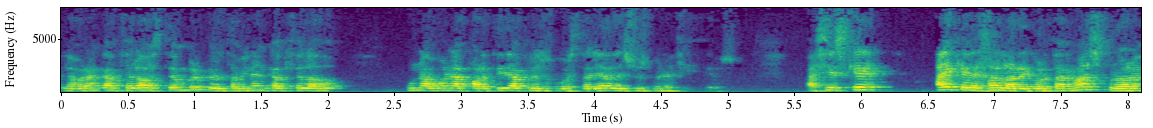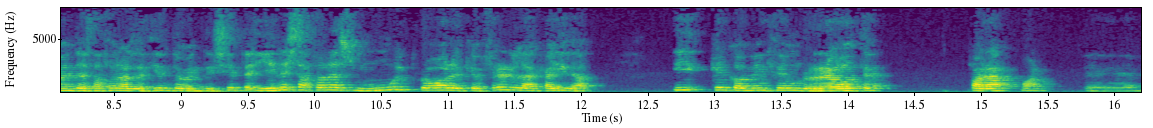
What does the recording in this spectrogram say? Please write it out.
le habrán cancelado a este hombre, pero también han cancelado una buena partida presupuestaria de sus beneficios. Así es que hay que dejarla recortar más, probablemente esta zona es de 127 y en esa zona es muy probable que frene la caída y que comience un rebote para, bueno, eh,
